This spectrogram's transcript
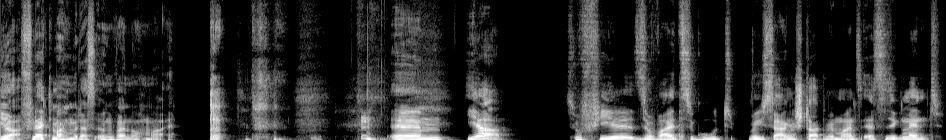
Ja, vielleicht machen wir das irgendwann nochmal. ähm, ja, so viel, so weit, so gut, würde ich sagen, starten wir mal ins erste Segment.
